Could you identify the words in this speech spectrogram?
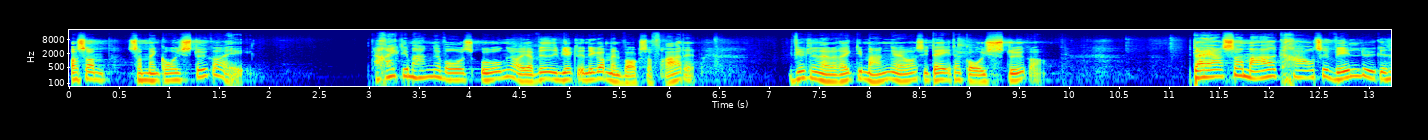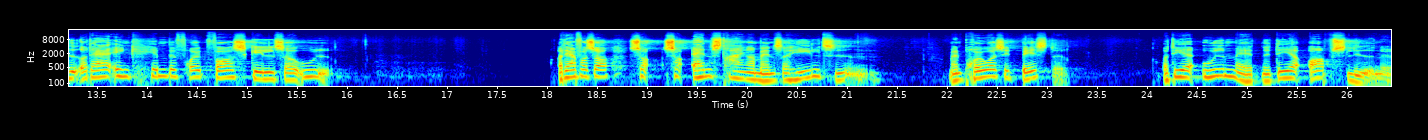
og som, som man går i stykker af. Der er rigtig mange af vores unge, og jeg ved i virkeligheden ikke, om man vokser fra det. I virkeligheden er der rigtig mange af os i dag, der går i stykker. Der er så meget krav til vellykkethed, og der er en kæmpe frygt for at skille sig ud. Og derfor så, så, så anstrenger man sig hele tiden. Man prøver sit bedste. Og det er udmattende, det er opslidende.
